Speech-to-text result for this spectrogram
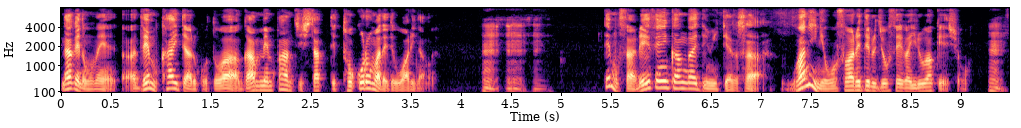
だけどもね、あ全部書いてあることは顔面パンチしたってところまでで終わりなのよ。うん。うん。うん。でもさ、冷静に考えてみてさ、ワニに襲われてる女性がいるわけでしょ？うん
